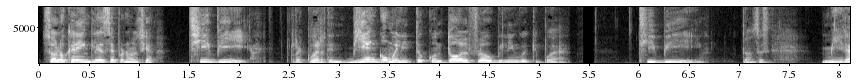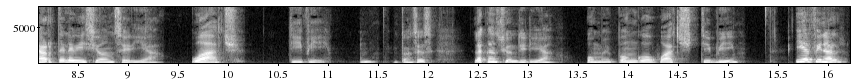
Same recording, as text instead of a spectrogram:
Solo que en inglés se pronuncia TV. Recuerden, bien gomelito con todo el flow bilingüe que puedan. TV. Entonces, mirar televisión sería watch TV. Entonces, la canción diría o me pongo watch TV y al final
